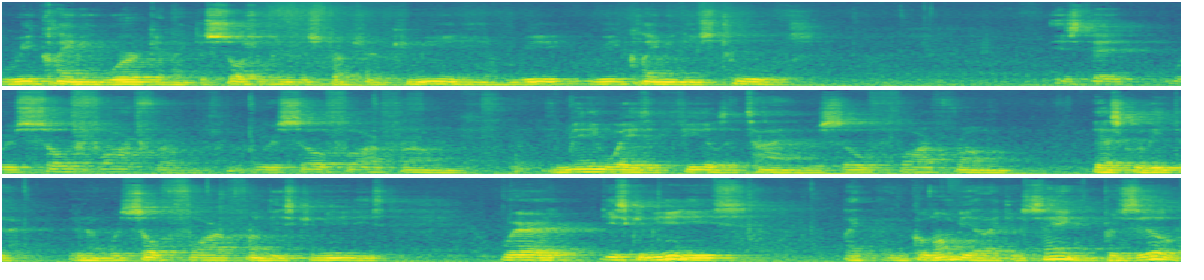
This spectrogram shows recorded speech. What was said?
reclaiming work and like the social infrastructure of community and re- reclaiming these tools is that we're so far from we're so far from, in many ways it feels at times, we're so far from the Escuelita. You know, we're so far from these communities, where these communities, like in Colombia, like you're saying, in Brazil,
